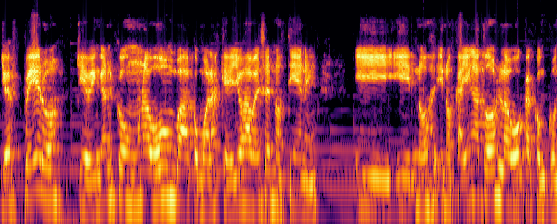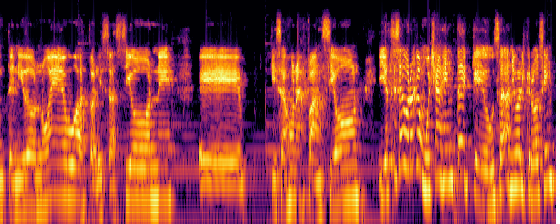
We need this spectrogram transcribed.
yo espero que vengan con una bomba como las que ellos a veces nos tienen y, nos, y caen a todos la boca con contenido nuevo, actualizaciones, eh, quizás una expansión. Y yo estoy seguro que mucha gente que usa Animal Crossing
